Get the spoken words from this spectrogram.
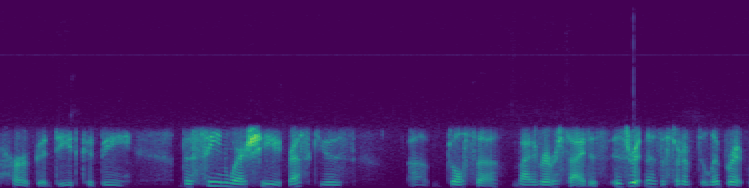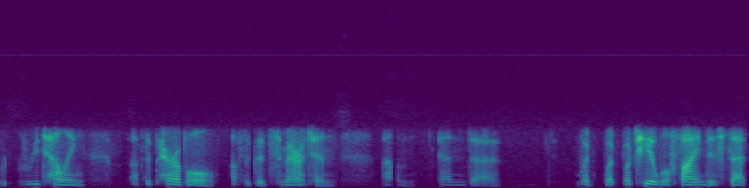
her good deed could be. The scene where she rescues uh, Dolssa by the riverside is, is written as a sort of deliberate retelling of the parable of the Good Samaritan. Um, and uh, what, what Botille will find is that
